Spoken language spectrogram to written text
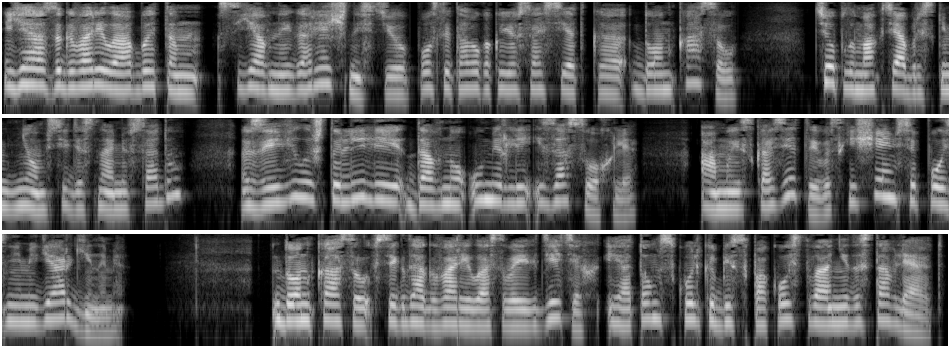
Я заговорила об этом с явной горячностью после того, как ее соседка Дон Касл теплым октябрьским днем, сидя с нами в саду, заявила, что лилии давно умерли и засохли, а мы с газетой восхищаемся поздними георгинами. Дон Касл всегда говорил о своих детях и о том, сколько беспокойства они доставляют.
